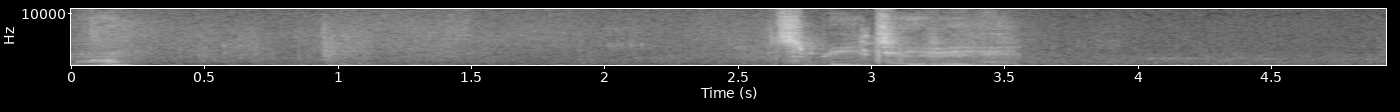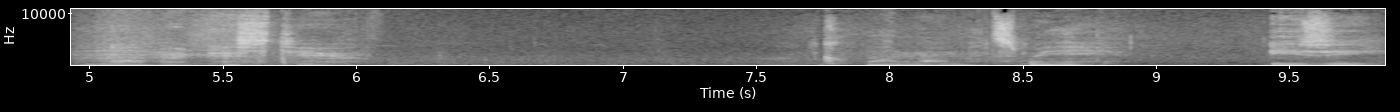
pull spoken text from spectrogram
Mom? It's me, Teevee. Mom, I missed you. Come on, Mom, it's me. Easy,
